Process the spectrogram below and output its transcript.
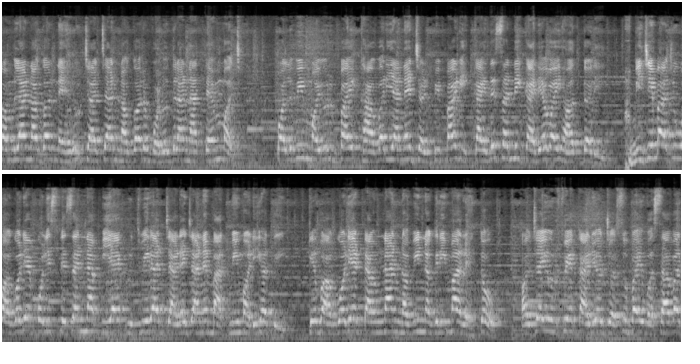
કમલાનગર, નહેરુ ચાચા નગર વડોદરાના તેમજ પલ્લવી મયુરભાઈ ખાવરિયાને ઝડપી પાડી કાયદેસરની કાર્યવાહી હાથ ધરી. બીજી બાજુ વાઘોડિયા પોલીસ સ્ટેશનના પીઆઈ પૃથ્વીરાજ જાડેજાને બાતમી મળી હતી કે વાઘોડિયા ટાઉનના નવી નગરીમાં રહેતો અજય ઉર્ફે કાર્યો જસુભાઈ વસાવા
